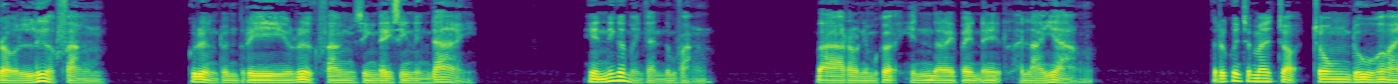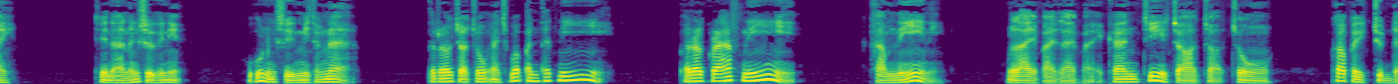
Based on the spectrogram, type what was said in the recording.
เราเลือกฟังเรื่องดนตรีเลือกฟังสิ่งใดสิ่งหนึ่งได้ เห็นนี่ก็เหมือนกันทุกฝังตาเราเนี่ยมันก็เห็นอะไรไปในหลาย ๆ อย่าง แต่ถ้าคุณจะมาเจาะจงดูเข้าไปเช่นอ่านหนังสือเนี่ยโอ้หนังสือมีทั้งหน้า แต่เราเจาะจงอ่านเฉพาะบรรทัดนี้พารากราฟนี้ คำนี้นี่ไล่ไปไล่ไปการที่จอเจาะจง เข้าไปจุดใด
